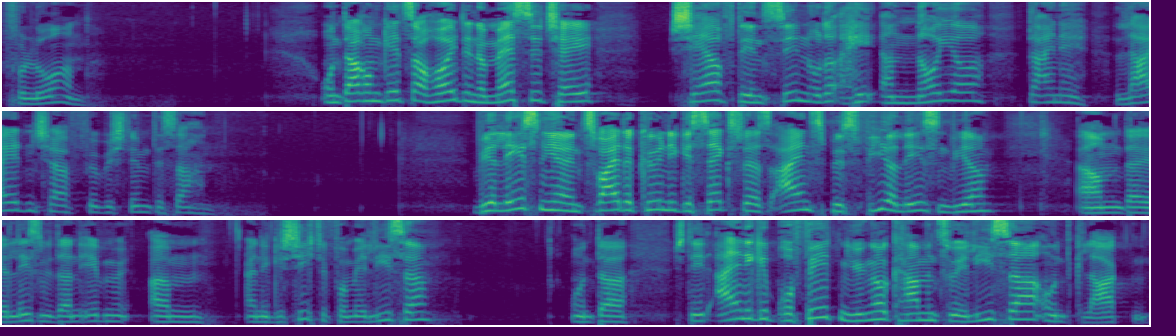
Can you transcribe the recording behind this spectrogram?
verloren. Und darum geht es auch heute in der Message, hey, schärf den Sinn oder hey, erneuer deine Leidenschaft für bestimmte Sachen. Wir lesen hier in 2. Könige 6, Vers 1 bis 4 lesen wir, ähm, da lesen wir dann eben ähm, eine Geschichte vom Elisa. Und da steht, einige Prophetenjünger kamen zu Elisa und klagten.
